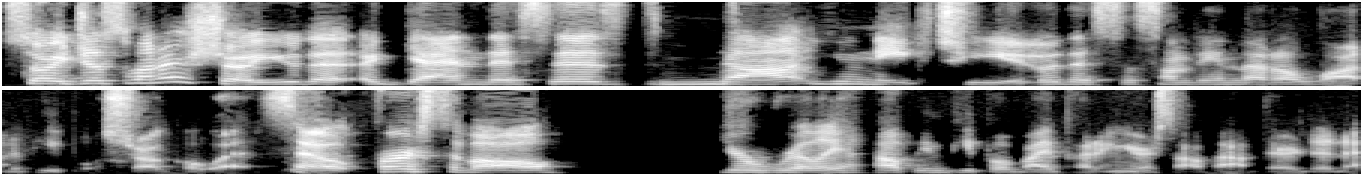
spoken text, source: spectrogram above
So I just want to show you that again, this is not unique to you. This is something that a lot of people struggle with. So first of all, you're really helping people by putting yourself out there today.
